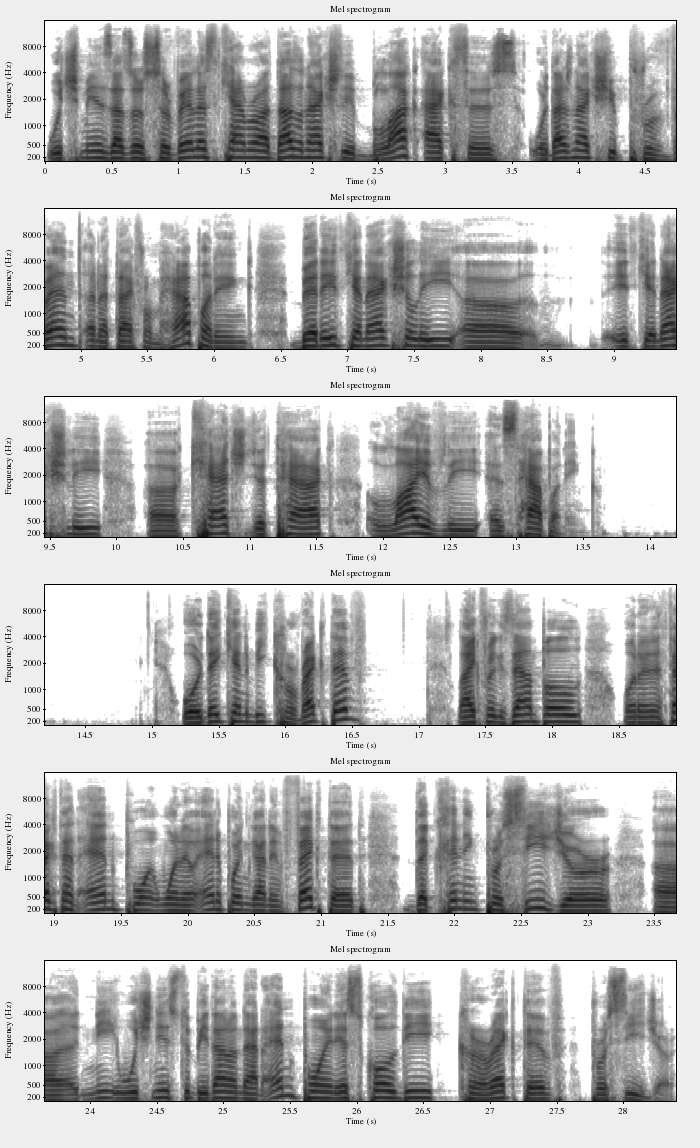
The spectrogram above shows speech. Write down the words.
which means that the surveillance camera doesn't actually block access or doesn't actually prevent an attack from happening, but it can actually uh, it can actually uh, catch the attack lively as happening. Or they can be corrective. Like for example, when an infected endpoint, when an endpoint got infected, the cleaning procedure uh, need, which needs to be done on that endpoint is called the corrective procedure.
